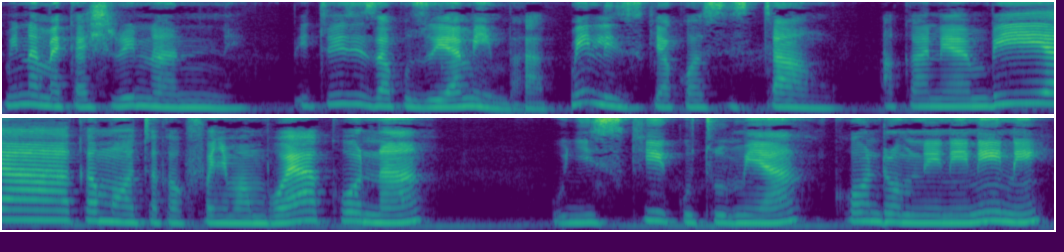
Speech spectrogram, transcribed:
Mimi na miaka 24, P2 hizi za kuzuia mimba mimi nilisikia kwa sistangu akaniambia kama wataka kufanya mambo yako na ujisikii kutumia kondom nini nini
